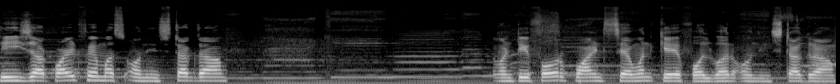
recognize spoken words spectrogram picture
He is quite famous on Instagram. 24.7k follower on Instagram.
